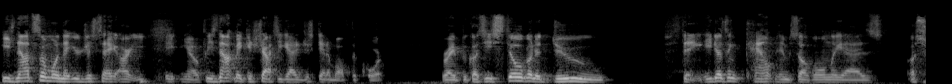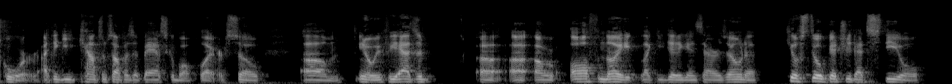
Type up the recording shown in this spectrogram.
he's not someone that you're just saying, all right, you know, if he's not making shots, you got to just get him off the court, right? Because he's still going to do thing. He doesn't count himself only as a scorer. I think he counts himself as a basketball player. So, um, you know, if he has a, a, a off night like he did against Arizona, he'll still get you that steal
